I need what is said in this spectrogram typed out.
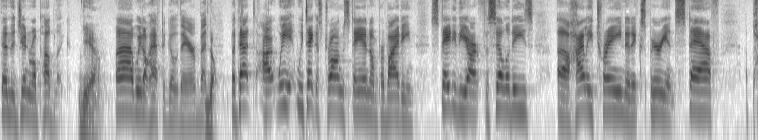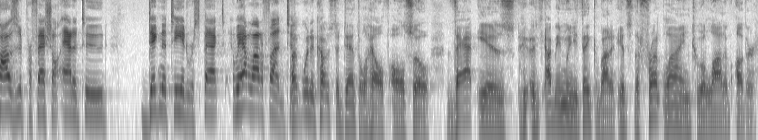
than the general public? Yeah. Uh, we don't have to go there, but No. but that's our, we we take a strong stand on providing state of the art facilities, uh, highly trained and experienced staff, a positive professional attitude, dignity and respect, and we have a lot of fun too. Uh, when it comes to dental health, also, that is, I mean, when you think about it, it's the front line to a lot of other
